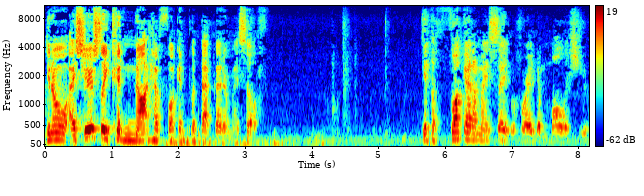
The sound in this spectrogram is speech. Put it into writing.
You know, I seriously could not have fucking put that better myself. Get the fuck out of my sight before I demolish you.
